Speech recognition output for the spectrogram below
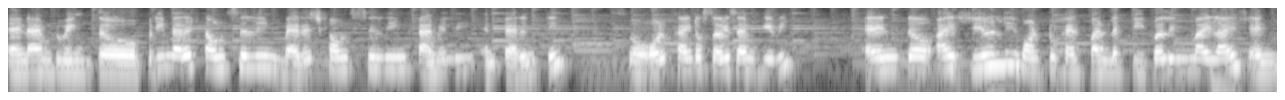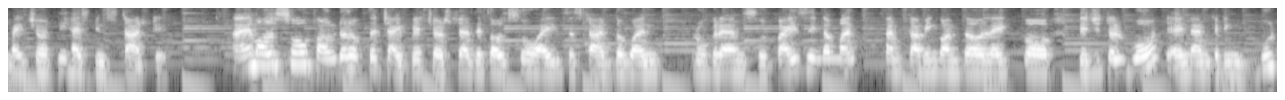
And i'm doing the pre-marriage counseling marriage counseling family and parenting. So all kind of service i'm giving. And uh, i really want to help one like people in my life and my journey has been started i am also founder of the Chai Church. that's also i just start the one program. So twice in a month, I'm coming on the like uh, digital world, and I'm getting good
